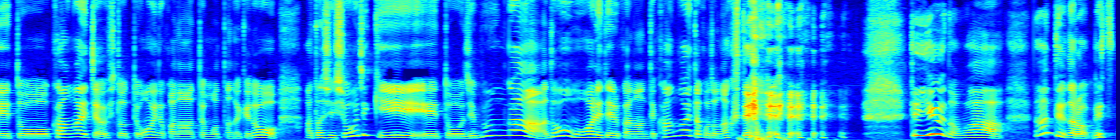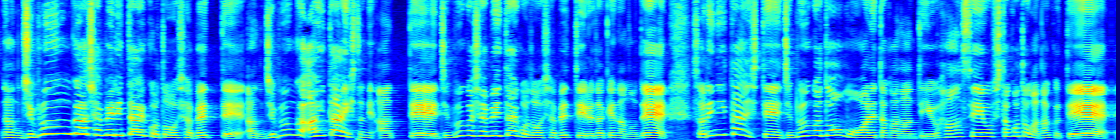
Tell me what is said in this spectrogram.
えっ、と、考えちゃう人って多いのかなって思ったんだけど、私正直、えっ、と、自分がどう思われてるかなんて考えたことなくて。っていうのは、なんて言うんだろう、別、あの、自分が喋りたいことを喋って、あの、自分が会いたい人に会って、自分が喋りたいことを喋っているだけなので、それに対して自分がどう思われたかなんていう反省をしたことがなくて、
